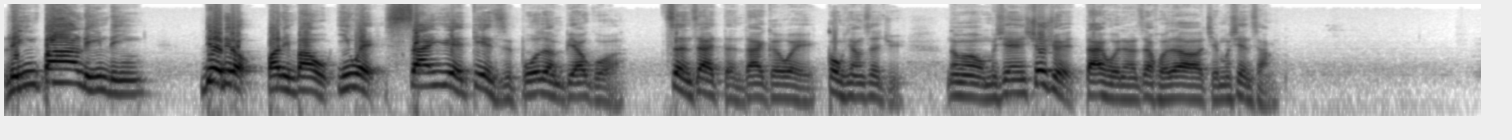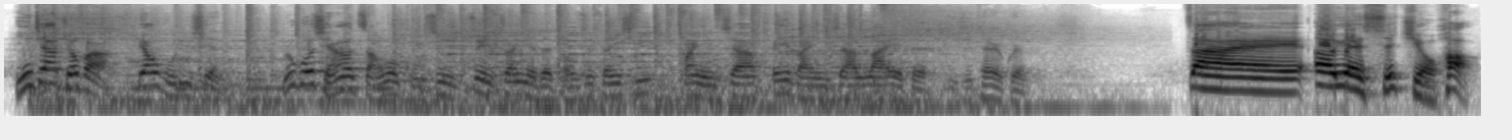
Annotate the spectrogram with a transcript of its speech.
零八零零六六八零八五，因为三月电子波段标股啊正在等待各位共襄盛举。那么我们先休息，待会呢再回到节目现场。赢家九法标股立线，如果想要掌握股市最专业的投资分析，欢迎加非凡、赢家 Line 以及 Telegram。在二月十九号，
